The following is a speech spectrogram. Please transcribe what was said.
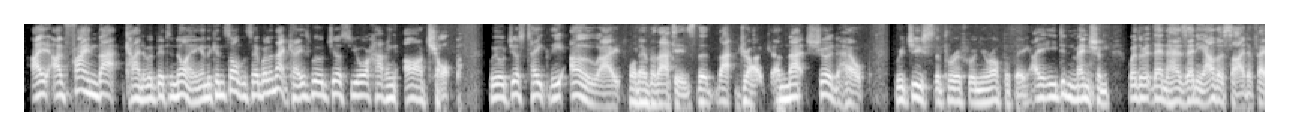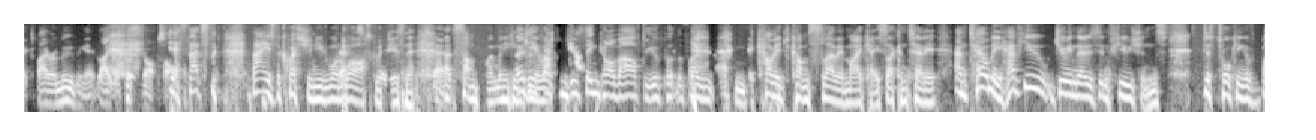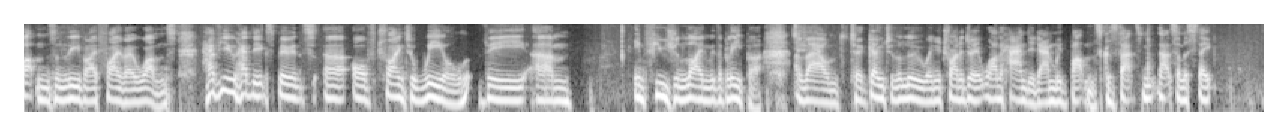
I I find that kind of a bit annoying. And the consultant said, "Well, in that case, we'll just you're having R-CHOP. We'll just take the O out, whatever that is, that that drug, and that should help reduce the peripheral neuropathy." I, he didn't mention whether it then has any other side effects by removing it, like your foot drops off. Yes, that's the that is the question you'd want to ask, really, isn't it? Yes. At some point when you can Those are the gear up. you think of after you've put the phone down. The courage comes slow in my case, I can tell you. And tell me, have you during those infusions, just talking of buttons and Levi 501s, have you had the experience uh, of trying to wheel the um, infusion line with the bleeper around to go to the loo when you're trying to do it one-handed and with buttons? Because that's that's a mistake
